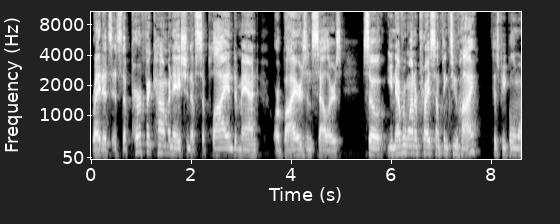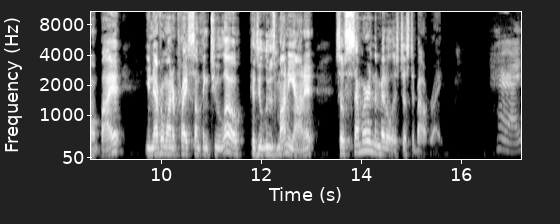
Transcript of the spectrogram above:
right? It's it's the perfect combination of supply and demand or buyers and sellers. So you never want to price something too high because people won't buy it. You never want to price something too low because you lose money on it. So somewhere in the middle is just about right. All right.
